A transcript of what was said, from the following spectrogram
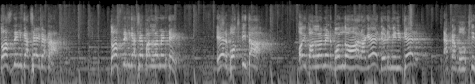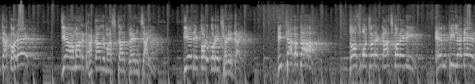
দশ দিন গেছে এই বেটা। দশ দিন গেছে পার্লামেন্টে। এর বক্তৃতা ওই পার্লামেন্ট বন্ধ হওয়ার আগে দেড় মিনিটের একটা বক্তৃতা করে যে আমার ঘাটার মাস্টার প্ল্যান চাই, দিয়ে রেকর্ড করে ছেড়ে দেয়। মিথ্যা কথা, দশ বছরে কাজ করেনি। এমপি ল্যাডের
